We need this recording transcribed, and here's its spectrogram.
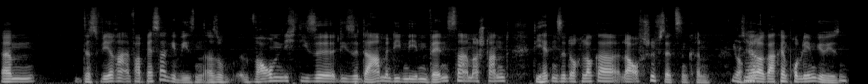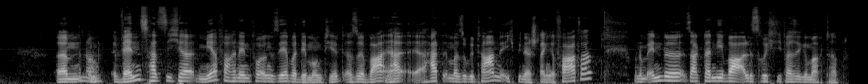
ähm, das wäre einfach besser gewesen. Also warum nicht diese, diese Dame, die neben Vance da immer stand, die hätten sie doch locker da aufs Schiff setzen können. Das wäre Ja. doch gar kein Problem gewesen. Ähm, Genau. Und Vance hat sich ja mehrfach in den Folgen selber demontiert. Also er, war, er, er hat immer so getan, ich bin der strenge Vater. Und am Ende sagt er, nee, war alles richtig, was ihr gemacht habt.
